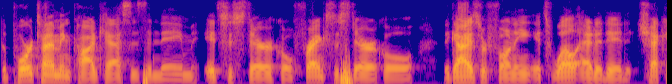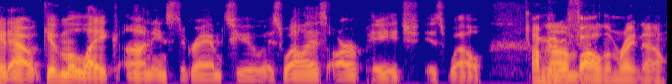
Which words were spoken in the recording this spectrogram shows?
The poor timing podcast is the name. It's hysterical. Frank's hysterical. The guys are funny. It's well edited. Check it out. Give them a like on instagram too as well as our page as well. I'm gonna Um, go follow them right now.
